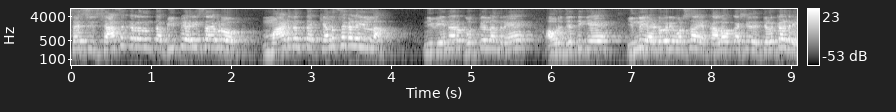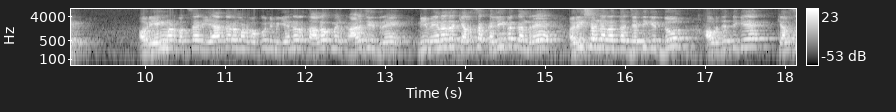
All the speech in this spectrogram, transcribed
ಸಸಿ- ಶಾಸಕರಾದಂಥ ಬಿ ಪಿ ಹರಿ ಸಾಹೇಬರು ಮಾಡಿದಂಥ ಕೆಲಸಗಳೇ ಇಲ್ಲ. ನೀವೇನಾರು ಗೊತ್ತಿಲ್ಲ ಅಂದ್ರೆ ಅವ್ರ ಜೊತೆಗೆ ಇನ್ನೂ ಎರಡೂವರೆ ವರ್ಷ ಕಾಲಾವಕಾಶ ಇದೆ. ತಿಳ್ಕೊಳ್ರಿ. ಅವ್ರು ಹೆಂಗ್ ಮಾಡ್ಬೇಕು ಸರ್? ಯಾವ ಥರ ಮಾಡ್ಬೇಕು? ನಿಮ್ಗೆ ಏನಾದ್ರು ತಾಲೂಕ್ ಮೇಲೆ ಕಾಳಜಿ ಇದ್ರೆ, ನೀವೇನಾದ್ರೂ ಕೆಲಸ ಕಲಿಬೇಕಂದ್ರೆ ಹರೀಶ್ ಅಣ್ಣರಂತ ಜೊತೆಗಿದ್ದು ಅವ್ರ ಜೊತೆಗೆ ಕೆಲಸ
